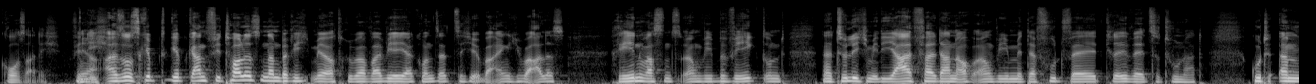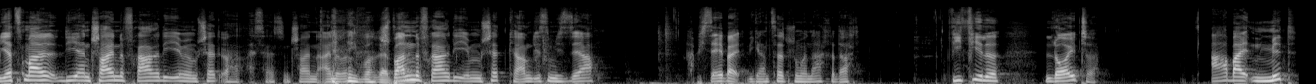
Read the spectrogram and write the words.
großartig, finde ja, ich. Also es gibt, gibt ganz viel Tolles und dann berichten wir auch drüber, weil wir ja grundsätzlich über eigentlich über alles reden, was uns irgendwie bewegt und natürlich im Idealfall dann auch irgendwie mit der Foodwelt, Grillwelt zu tun hat. Gut, ähm, jetzt mal die entscheidende Frage, die eben im Chat, ah, was heißt entscheidend, eine spannende Frage, die eben im Chat kam, die ist nämlich sehr, habe ich selber die ganze Zeit schon mal nachgedacht. Wie viele Leute arbeiten mit,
